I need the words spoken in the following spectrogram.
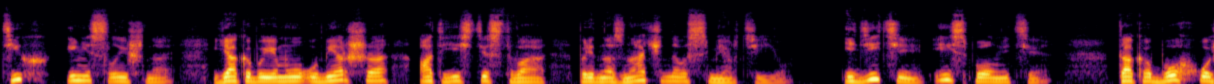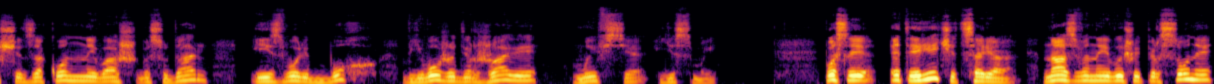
тих и неслышно, якобы ему умерша от естества, предназначенного смертью. Идите и исполните, так Бог хочет законный ваш государь и изволит Бог в его же державе мы все ясмы. После этой речи царя названные выше персоны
